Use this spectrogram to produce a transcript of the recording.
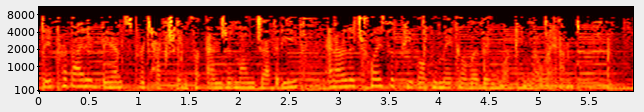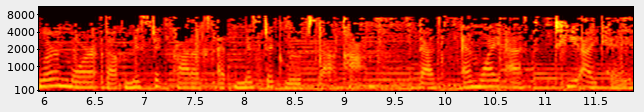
They provide advanced protection for engine longevity and are the choice of people who make a living working the land. Learn more about Mystik products at mystiklubes.com. That's M-Y-S-T-I-K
